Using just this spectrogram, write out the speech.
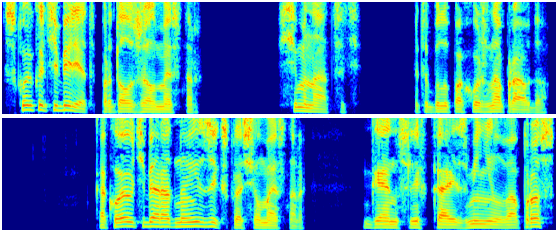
«Сколько тебе лет?» — продолжал Месснер. «Семнадцать». Это было похоже на правду. «Какой у тебя родной язык?» — спросил Месснер. Ген слегка изменил вопрос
